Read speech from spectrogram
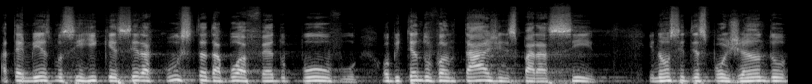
até mesmo se enriquecer à custa da boa-fé do povo, obtendo vantagens para si e não se despojando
